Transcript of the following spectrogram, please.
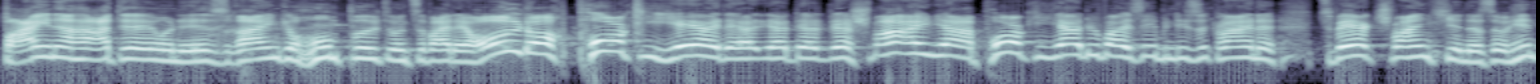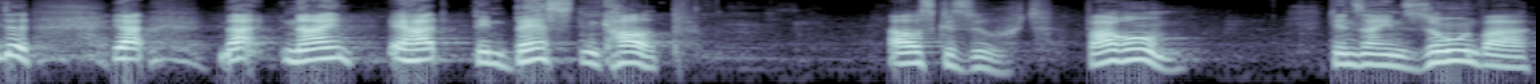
Beine hatte und er ist reingehumpelt und so weiter, hol doch Porky her, der, der, der Schwein, ja, Porky, ja, du weißt eben diese kleine Zwergschweinchen, also hinter, ja, nein, er hat den besten Kalb ausgesucht. Warum? Denn sein Sohn war,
